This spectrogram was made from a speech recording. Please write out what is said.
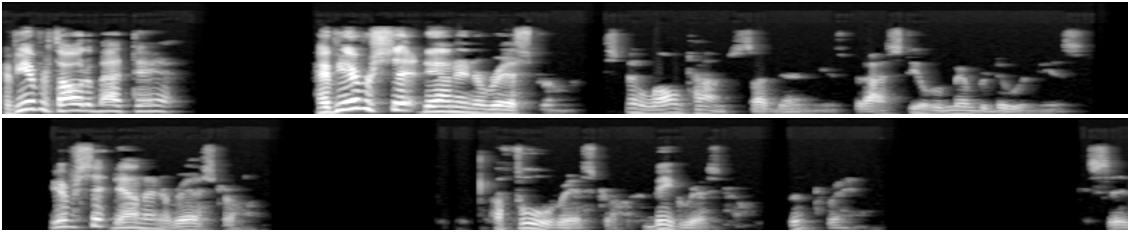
Have you ever thought about that? Have you ever sat down in a restaurant? It's been a long time since I've done this, but I still remember doing this. Have you ever sat down in a restaurant? A full restaurant, a big restaurant, looked around. And said,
